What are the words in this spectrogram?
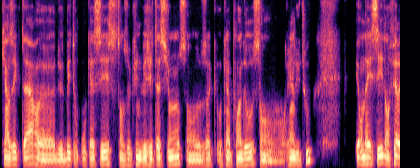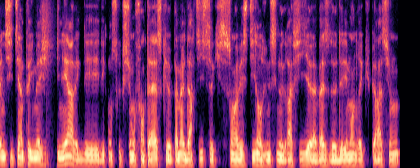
15 hectares euh, de béton concassé, sans aucune végétation, sans aucun point d'eau, sans rien du tout. Et on a essayé d'en faire une cité un peu imaginaire avec des, constructions fantasques, pas mal d'artistes qui se sont investis dans une scénographie à base d'éléments de récupération,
